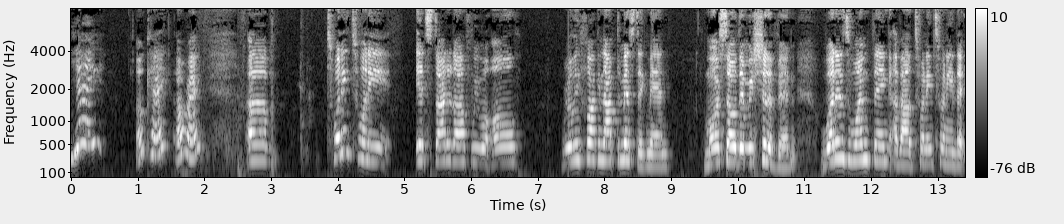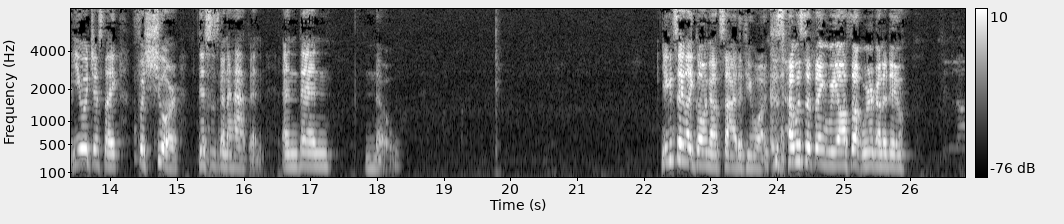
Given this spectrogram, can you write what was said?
Yay. Okay. All right. Um, 2020, it started off, we were all really fucking optimistic, man. More so than we should have been. What is one thing about 2020 that you were just like, for sure, this is going to happen? And then, no. You can say, like, going outside if you want, because that was the thing we all thought we were going to do. No.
